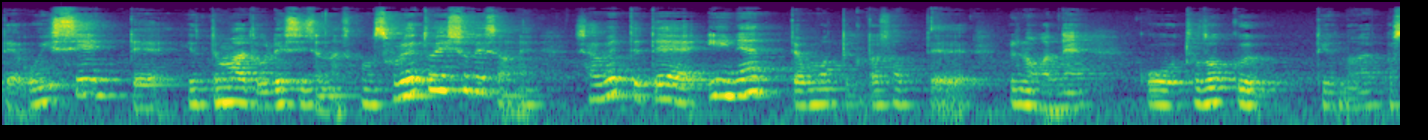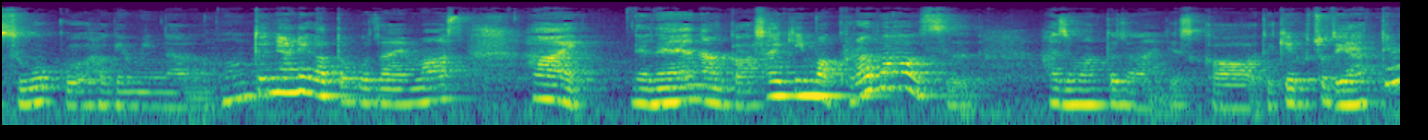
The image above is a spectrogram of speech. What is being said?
て美味しいって言ってもらうと嬉しいじゃないですか。もうそれと一緒ですよね。喋ってていいねって思ってくださってるのがねこう届くっていうのはやっぱすごく励みになるの。本当にありがとうございます。はい。でねなんか最近まあクラブハウス始まったじゃないですか。で結構ちょっとやってみ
